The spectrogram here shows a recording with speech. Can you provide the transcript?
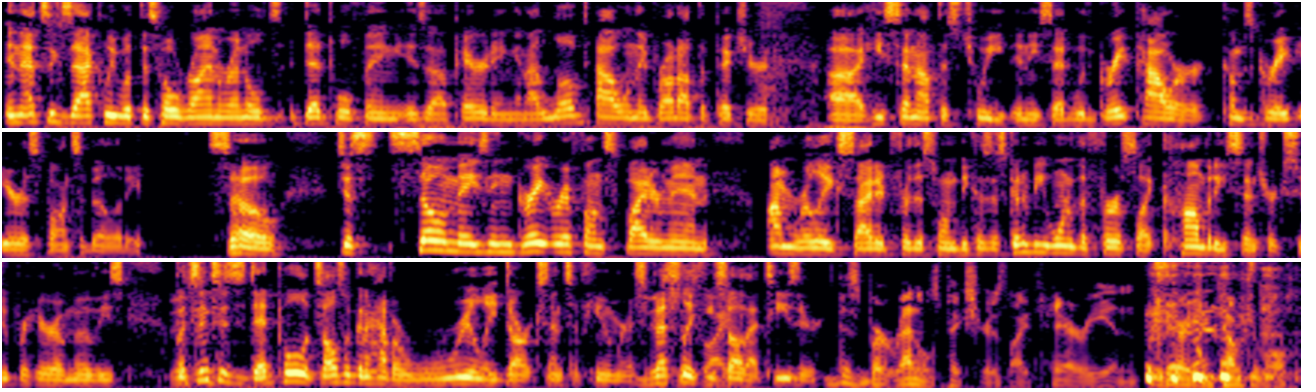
and that's exactly what this whole Ryan Reynolds Deadpool thing is uh, parroting. And I loved how when they brought out the picture, uh, he sent out this tweet and he said, "With great power comes great irresponsibility." So just so amazing, great riff on Spider Man. I'm really excited for this one because it's going to be one of the first like comedy centric superhero movies. But since it's Deadpool, it's also going to have a really dark sense of humor, especially if you like- saw that teaser. This Burt Reynolds picture is like hairy and very uncomfortable.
